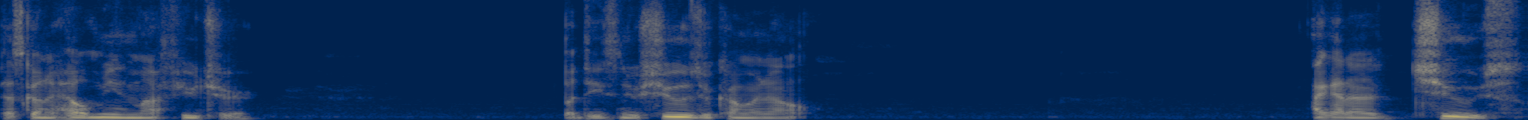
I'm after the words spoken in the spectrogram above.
that's going to help me in my future, but these new shoes are coming out, I got to choose.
